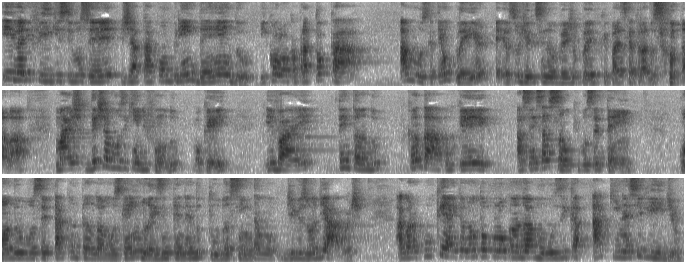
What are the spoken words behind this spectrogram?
e verifique se você já está compreendendo e coloca para tocar a música. Tem um player, eu sugiro que você não veja o player porque parece que a tradução tá lá, mas deixa a musiquinha de fundo, ok? E vai tentando cantar, porque a sensação que você tem quando você está cantando a música em inglês, entendendo tudo, assim, é um divisor de águas. Agora, por que é que eu não estou colocando a música aqui nesse vídeo?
